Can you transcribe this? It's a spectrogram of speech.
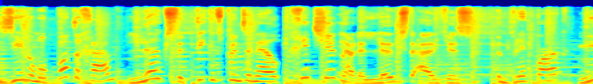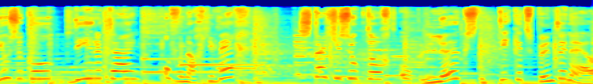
Zin om op pad te gaan? Leukstetickets.nl gids je naar de leukste uitjes. Een pretpark, musical, dierentuin of een nachtje weg? Start je zoektocht op leukstetickets.nl.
